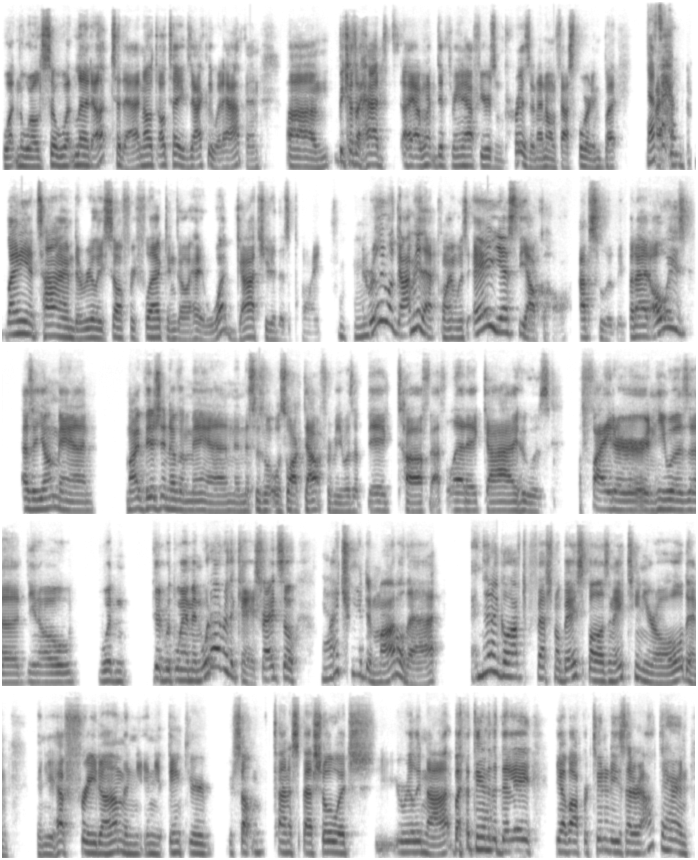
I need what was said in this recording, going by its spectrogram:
what in the world? So, what led up to that? And I'll, I'll tell you exactly what happened um, because I had, I, I went and did three and a half years in prison. I know I'm fast forwarding, but that's I had plenty of time to really self reflect and go, hey, what got you to this point? Mm-hmm. And really, what got me to that point was A, yes, the alcohol, absolutely. But I had always, as a young man, my vision of a man, and this is what was walked out for me, was a big, tough, athletic guy who was a fighter and he was a, you know, wouldn't good with women, whatever the case, right? So yeah. I tried to model that. And then I go off to professional baseball as an 18 year old and and you have freedom and, and you think you're you're something kind of special, which you're really not. But at the end of the day, you have opportunities that are out there. And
